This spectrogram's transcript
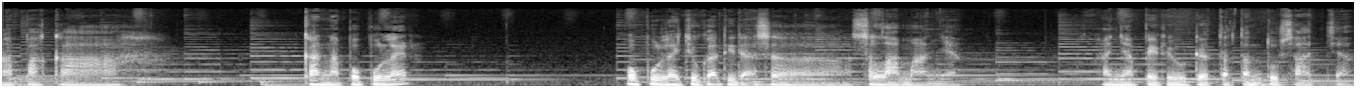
Apakah karena populer? Populer juga tidak selamanya, hanya periode tertentu saja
